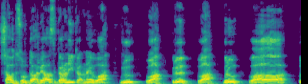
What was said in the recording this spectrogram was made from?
ਸ਼ਬਦ ਸੁਰ ਦਾ ਅਭਿਆਸ ਕਰਨੀ ਕਰਨਾ ਹੈ। ਵਾਹ ਗੁਰੂ ਵਾਹ ਗੁਰੂ ਵਾਹ ਗੁਰੂ, ਵਾਹ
